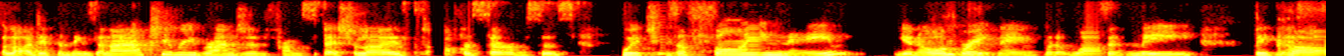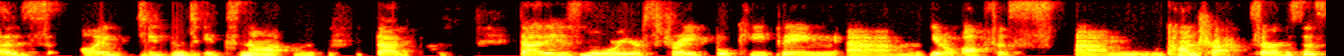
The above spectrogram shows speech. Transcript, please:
a lot of different things. And I actually rebranded from Specialized Office Services, which is a fine name, you know, a great name, but it wasn't me because. I didn't, it's not that that is more your straight bookkeeping, um, you know, office um, contract services.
